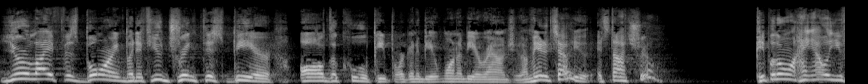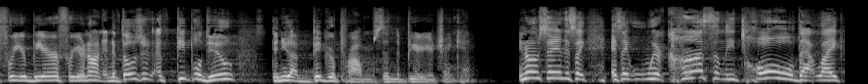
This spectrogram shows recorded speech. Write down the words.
your life is boring, but if you drink this beer, all the cool people are going to be, want to be around you. I'm here to tell you, it's not true. People don't hang out with you for your beer or for your not. And if those are, if people do, then you have bigger problems than the beer you're drinking. You know what I'm saying? It's like, it's like we're constantly told that like,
